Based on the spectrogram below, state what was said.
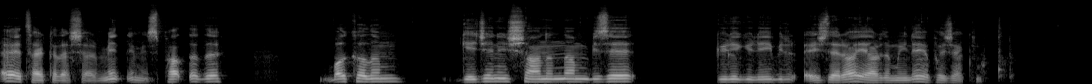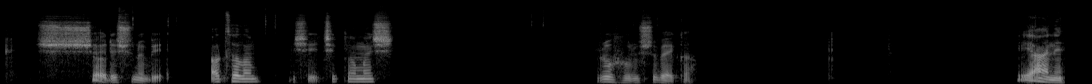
Evet arkadaşlar, metnimiz patladı. Bakalım gecenin şanından bize güle güle bir ejderha yardımıyla yapacak mı? Şöyle şunu bir atalım. Bir şey çıkmamış. Ruh vuruşu BK. Yani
